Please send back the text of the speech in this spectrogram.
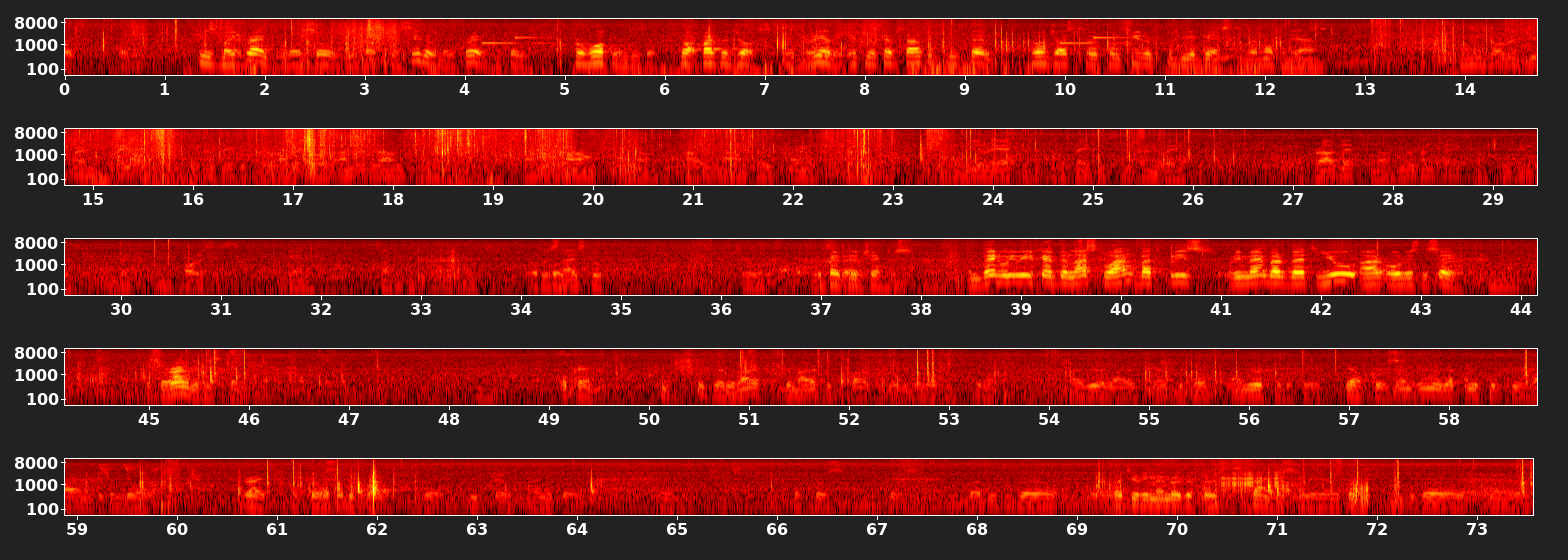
he's my friend, you know, so you must consider my friend because provoking this. way. No, apart the jokes. i- Really, if you have something, please tell. Don't just uh, consider to be a guest. You are not a Yeah. guest. Me, it's always different places, different places around. So it's underground, uh, underground, you know, high down. So it's kind of uh, we react to the, to the places different ways. Crowded, no, urban place, or here in this in the in the forest is again something completely different. Of So it's course. Nice to to, to to have the changes. And then we will have the last one, but please remember that you are always the same. Mm-hmm. The surrounding is changing. Okay. Yeah, the nice, the nicest part of the universe is, you know, I realized that because I'm used to the place. Yeah, of course. And when you get used to the environment, you can do a lot. Right, of course. Also the forest, the, this place, any place. course, of course. But it's the, uh, But you remember the first times. uh, first and the, uh,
